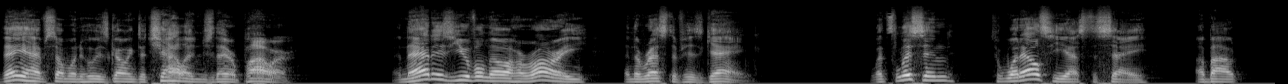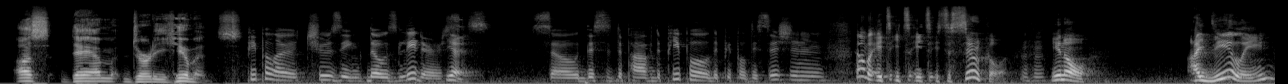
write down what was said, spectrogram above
they have someone who is going to challenge their power. And that is Yuval Noah Harari and the rest of his gang. Let's listen to what else he has to say about us damn dirty humans. People are choosing those leaders. Yes. So this is the power of the people, the people decision. No, but it's, it's, it's, it's a circle. Mm-hmm. You know, ideally,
